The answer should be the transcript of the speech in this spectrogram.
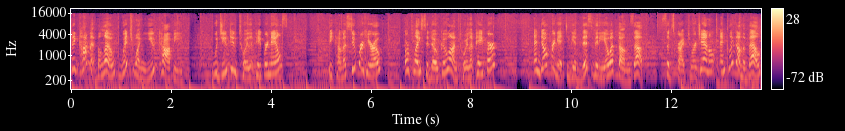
Then comment below which one you'd copy. Would you do toilet paper nails? Become a superhero? Or play Sudoku on toilet paper? And don't forget to give this video a thumbs up. Subscribe to our channel and click on the bell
